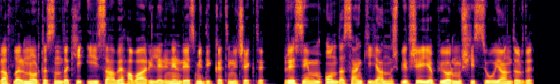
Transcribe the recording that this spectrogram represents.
Rafların ortasındaki İsa ve havarilerinin resmi dikkatini çekti. Resim onda sanki yanlış bir şey yapıyormuş hissi uyandırdı.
